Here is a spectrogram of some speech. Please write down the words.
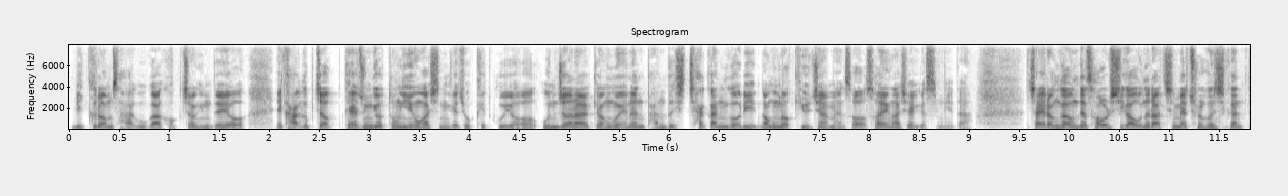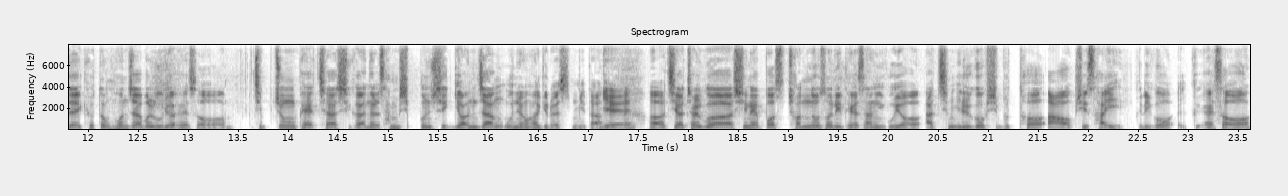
미끄럼 사고가 걱정인데요. 이 가급적 대중교통 이용하시는 게 좋겠고요. 운전할 경우에는 반드시 차간 거리 넉넉히 유지하면서 서행하셔야겠습니다. 자, 이런 가운데 서울시가 오늘 아침에 출근 시간대 교통 혼잡을 우려해서 집중 배차 시간을 30분씩 연장 운영 하기로 했습니다. 예. 어, 지하철과 시내버스 전 노선이 대상이고요. 아침 7시부터 9시 사이 그리고 에서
